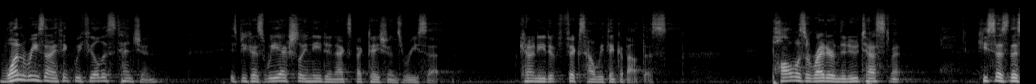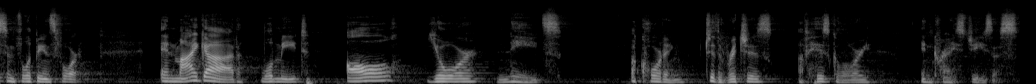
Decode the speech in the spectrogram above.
one reason I think we feel this tension is because we actually need an expectations reset kind of need to fix how we think about this. Paul was a writer in the New Testament. He says this in Philippians 4 And my God will meet all your needs according to the riches of his glory in Christ Jesus.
